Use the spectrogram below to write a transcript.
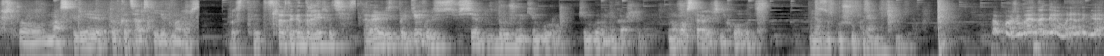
Что в Москве только царский Дед Мороз. Просто это сложно контролировать. Стараюсь. И прикинулись все дружно кенгуру. Кенгуру не кашляют. Ну, в Австралии же не холодно. Я закушу пряником. О, боже, моя нога, моя нога.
